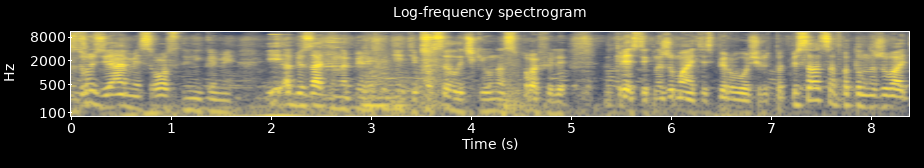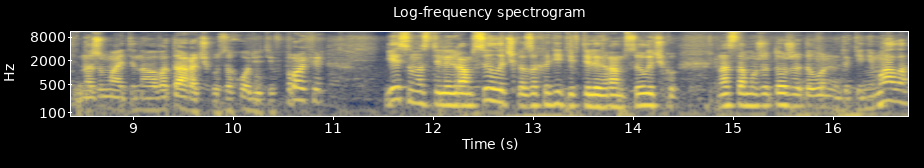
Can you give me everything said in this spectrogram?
з друзьями, з родственниками. И обязательно переходите по ссылочке у нас в профиле. Крестик нажимаете в первую очередь подписаться, потом нажимаете, нажимаете на аватарочку, заходите в профиль. Есть у нас телеграм ссылочка, заходите в телеграм ссылочку. Нас там уже тоже довольно-таки немало.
